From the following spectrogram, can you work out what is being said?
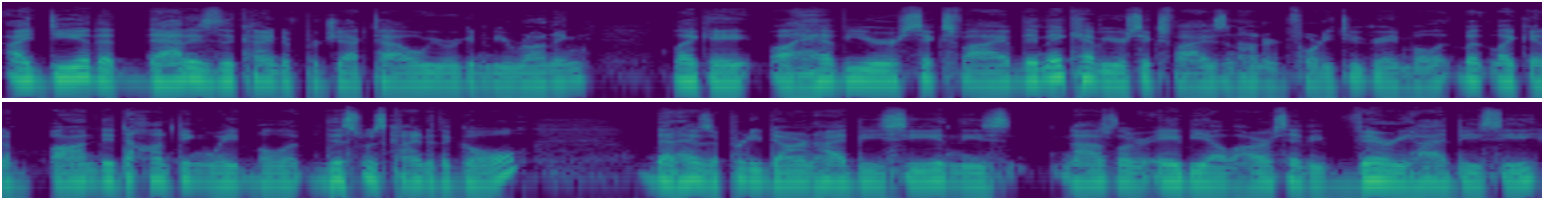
idea that that is the kind of projectile we were going to be running, like a, a heavier 6.5. They make heavier 6.5s than 142 grain bullet, but like in a bonded hunting weight bullet, this was kind of the goal. That has a pretty darn high BC, and these Nosler ABLRs have a very high BC.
